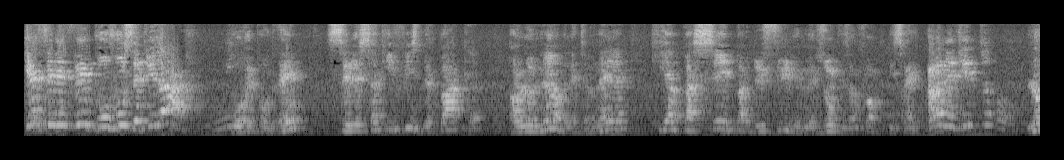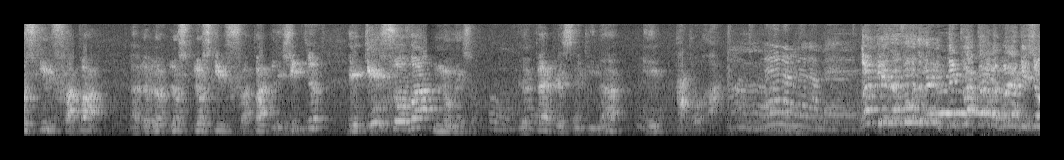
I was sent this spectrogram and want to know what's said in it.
que signifie pour vous cet usage? Vous répondrez, c'est le sacrifice de Pâques en l'honneur de l'Éternel qui a passé par-dessus les maisons des enfants d'Israël en Égypte lorsqu'il frappa, euh, lorsqu'il frappa l'Égypte et qui sauva nos maisons. Le peuple s'inclina et adora. Amen, amen, amen. Donc les enfants de mais toi quand on va poser la question,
